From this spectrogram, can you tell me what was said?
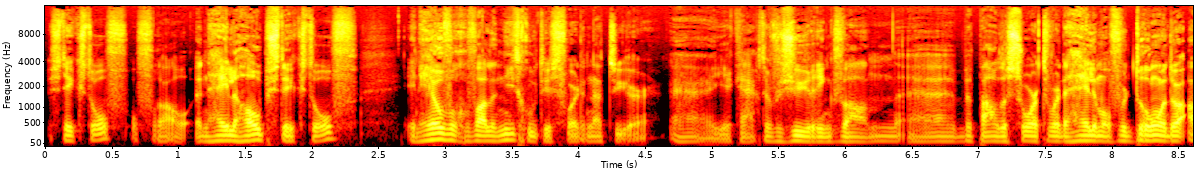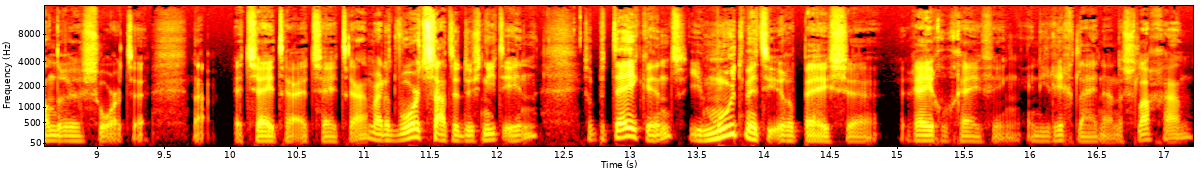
stikstof, of vooral een hele hoop stikstof, in heel veel gevallen niet goed is voor de natuur. Uh, je krijgt er verzuring van. Uh, bepaalde soorten worden helemaal verdrongen door andere soorten. Nou, et cetera, et cetera. Maar dat woord staat er dus niet in. Dat betekent, je moet met die Europese regelgeving en die richtlijnen aan de slag gaan.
